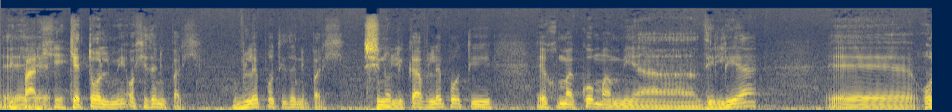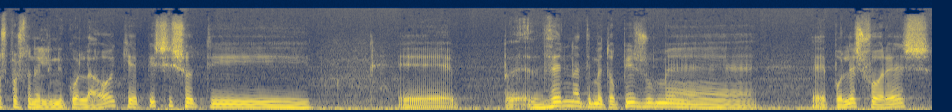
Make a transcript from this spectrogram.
ε, και τόλμη, όχι δεν υπάρχει. Βλέπω ότι δεν υπάρχει. Συνολικά βλέπω ότι έχουμε ακόμα μια δηλία ε, ως προς τον ελληνικό λαό και επίσης ότι ε, δεν αντιμετωπίζουμε ε, πολλές φορές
